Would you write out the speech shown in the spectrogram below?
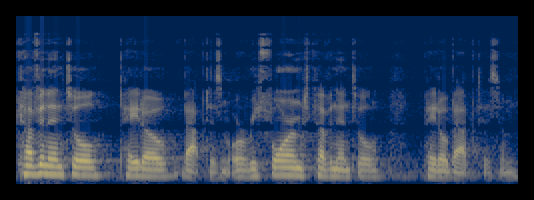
covenantal pedo baptism or Reformed covenantal pedo baptism.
